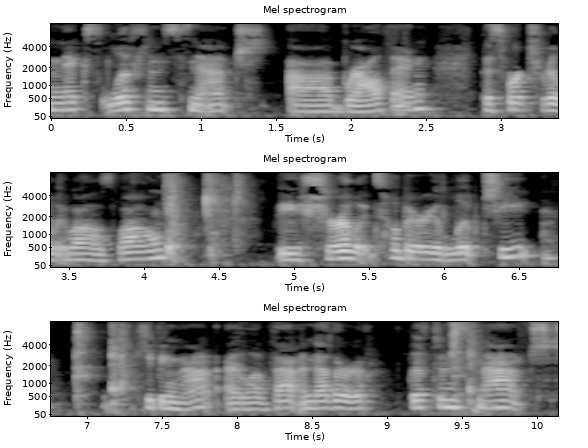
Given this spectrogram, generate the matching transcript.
NYX Lift and Snatch uh, brow thing. This works really well as well. The Charlotte Tilbury Lip Cheat. Keeping that. I love that. Another Lift and Snatch.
